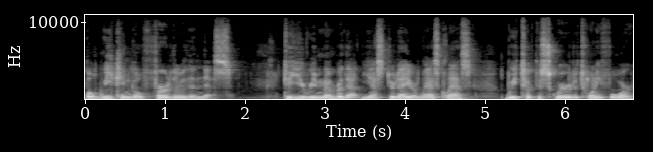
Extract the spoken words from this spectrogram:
But we can go further than this. Do you remember that yesterday or last class we took the square root of 24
